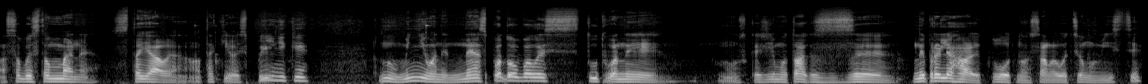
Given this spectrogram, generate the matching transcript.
особисто в мене стояли отакі ось пильники. Ну, мені вони не сподобались. Тут вони, ну, скажімо так, з... не прилягають плотно саме в цьому місці.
